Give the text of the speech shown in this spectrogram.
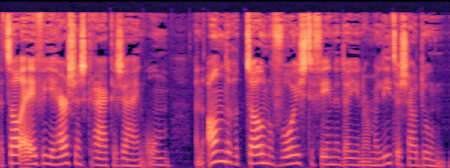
Het zal even je hersens kraken zijn om een andere tone of voice te vinden dan je normaliter zou doen.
